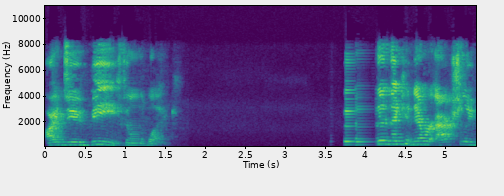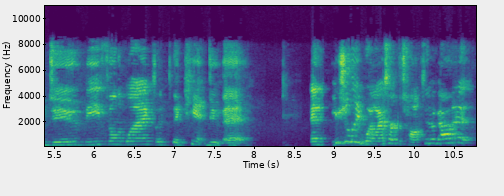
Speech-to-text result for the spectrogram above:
I do B, fill in the blank. But then they can never actually do B, fill in the blank, so they can't do A. And usually when I start to talk to them about it,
